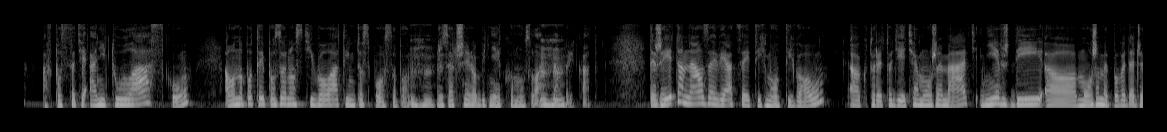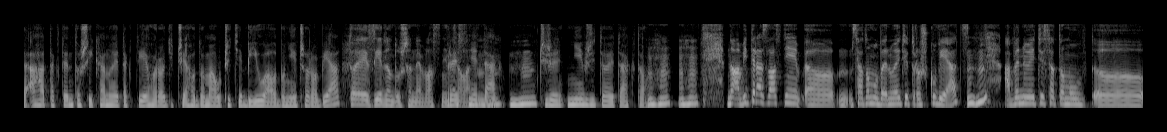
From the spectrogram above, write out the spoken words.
a v podstate ani tú lásku. A ono po tej pozornosti volá týmto spôsobom, uh-huh. že začne robiť niekomu zle uh-huh. napríklad. Takže je tam naozaj viacej tých motivov ktoré to dieťa môže mať. Nie vždy môžeme povedať, že aha, tak tento šikanuje, tak jeho rodičia ho doma určite bijú alebo niečo robia. To je zjednodušené vlastne Presne celé. tak. Mm-hmm. Mm-hmm. Čiže nie vždy to je takto. Mm-hmm. No a vy teraz vlastne uh, sa tomu venujete trošku viac mm-hmm. a venujete sa tomu uh,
